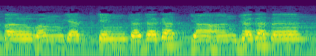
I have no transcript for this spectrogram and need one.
सर्वं यत्किञ्च जगत्यां जगत्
